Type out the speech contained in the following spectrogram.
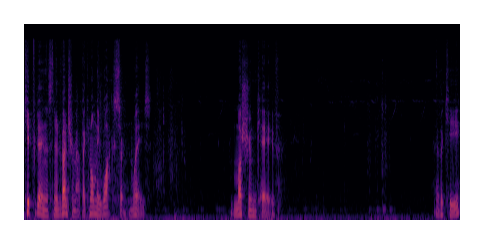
Keep forgetting this. An adventure map. I can only walk certain ways. Mushroom Cave. I have a key.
